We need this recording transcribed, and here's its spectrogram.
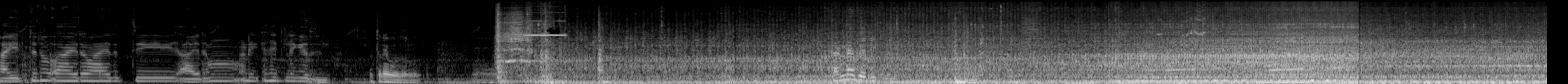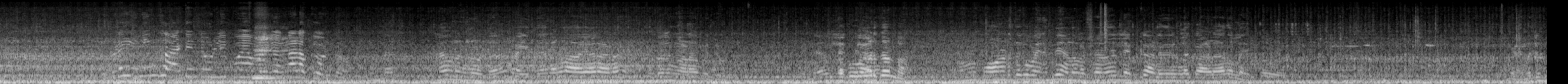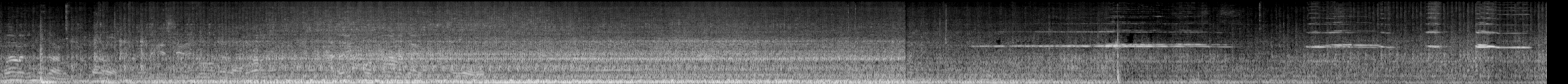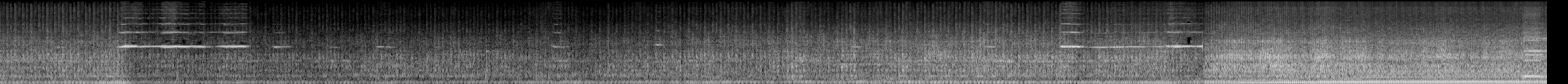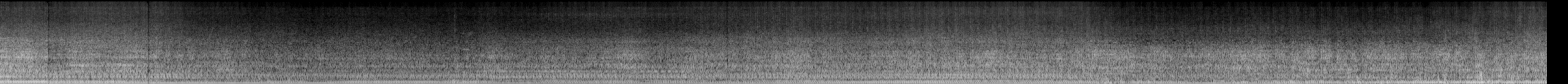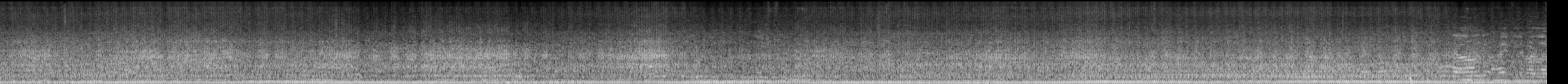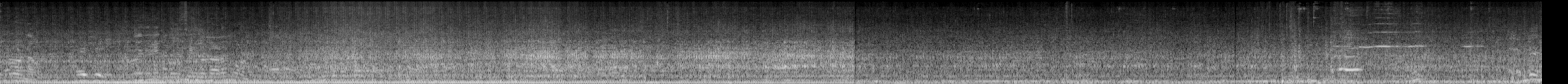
Height ഒരു ആയിരം ആയിരത്തി ആയിരം അടി ഹൈറ്റിലേക്ക് കയറി അത്രേ പോകുന്നുള്ളൂ കണ്ണേ തെറ്റി. ഇവിടെ ഇനിയും കാട്ടിന്റെ ഉള്ളിൽ പോയ മൃഗങ്ങളൊക്കെ ഉണ്ടോ? എല്ലാ മൃഗങ്ങളുണ്ട്. വൈകുന്നേരങ്ങളായാലാണ് കൂടുതലും കാണാൻ പറ്റുള്ളൂ. പിന്നെ നമ്മൾ ഫോണെടുത്തൊക്കെ വരുന്നതാണ് പക്ഷെ അത് ലെക്കാണ് ഇത് നിങ്ങളെ കാണുക എന്നുള്ളത്. 怎么了？怎么打？怎么？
